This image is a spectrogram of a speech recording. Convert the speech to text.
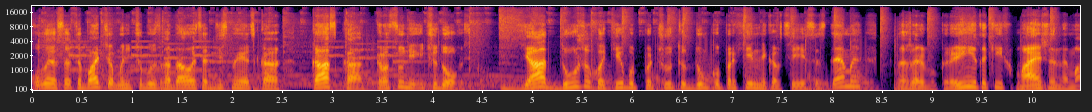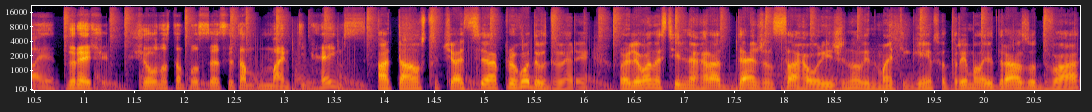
Коли я все це бачив, мені чомусь згадалася діснеївська казка Красуня і чудовисько. Я дуже хотів би почути думку прихильників цієї системи. На жаль, в Україні таких майже немає. До речі, що у нас там по всесвітам Mantic Games? А там стучаться пригоди в двері. Рольова настільна гра Dungeon Saga Original від Mantic Games отримала відразу два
